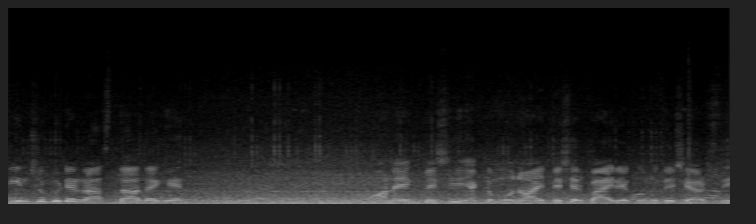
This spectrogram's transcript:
তিনশো ফিটের রাস্তা, দেখেন। অনেক বেশি, একদম মনে হয় দেশের বাইরে কোনো দেশে আসছি।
